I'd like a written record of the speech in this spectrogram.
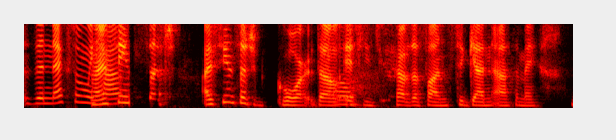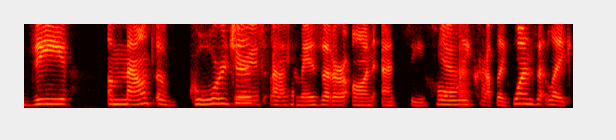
the next one we And have, I've seen such I've seen such gore though Oh. if you do have the funds to get an athame. The amount of gorgeous Seriously. athames that are on Etsy. Holy Yeah. crap. Like ones that like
